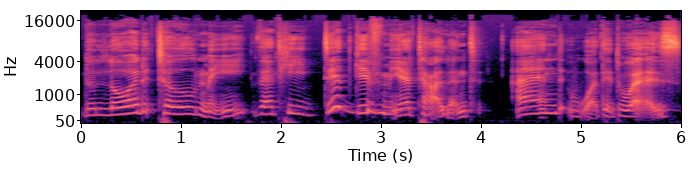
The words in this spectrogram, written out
the Lord told me that He did give me a talent and what it was.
